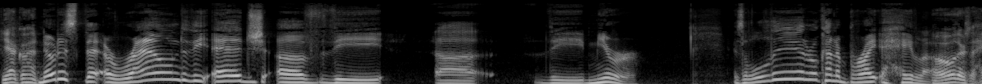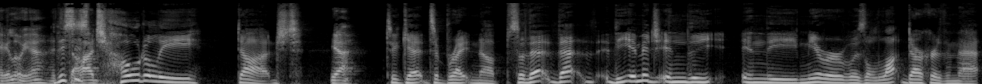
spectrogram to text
yeah go ahead Notice that around the edge of the uh, the mirror is a little kind of bright halo. oh there's a halo yeah it's this dodged. is totally dodged yeah to get to brighten up. So that that the image in the in the mirror was a lot darker than that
